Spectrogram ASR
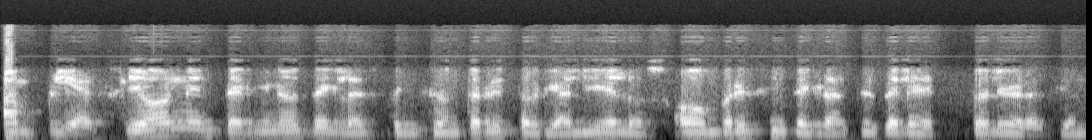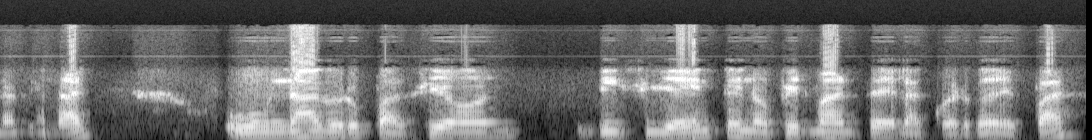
ampliación en términos de la extensión territorial y de los hombres integrantes del Ejército de Liberación Nacional, una agrupación disidente no firmante del acuerdo de paz,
